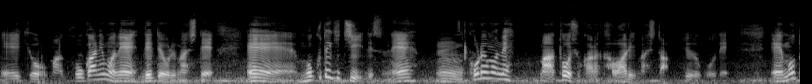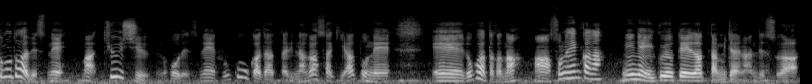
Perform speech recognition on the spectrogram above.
影響、まあ、他にもね、出ておりまして、えー、目的地ですね。うん、これもね、まあ、当初から変わりました。というところで。えー、もともとはですね、まあ、九州の方ですね、福岡だったり、長崎、あとね、えー、どこだったかな？あ、その辺かな？にね、行く予定だったみたいなんですが、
